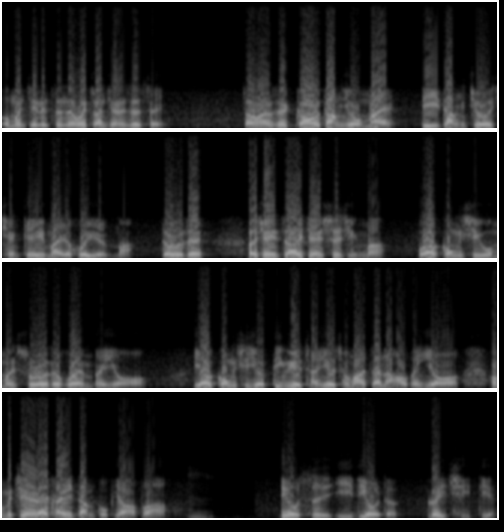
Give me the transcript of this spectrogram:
我们今天真正会赚钱的是谁？当然是高档有卖，低档你就有钱给买的会员嘛，对不对？而且你知道一件事情吗？我要恭喜我们所有的会员朋友哦，也要恭喜有订阅产业筹码站的好朋友哦。我们今天来看一档股票好不好？嗯，六四一六的瑞奇店，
